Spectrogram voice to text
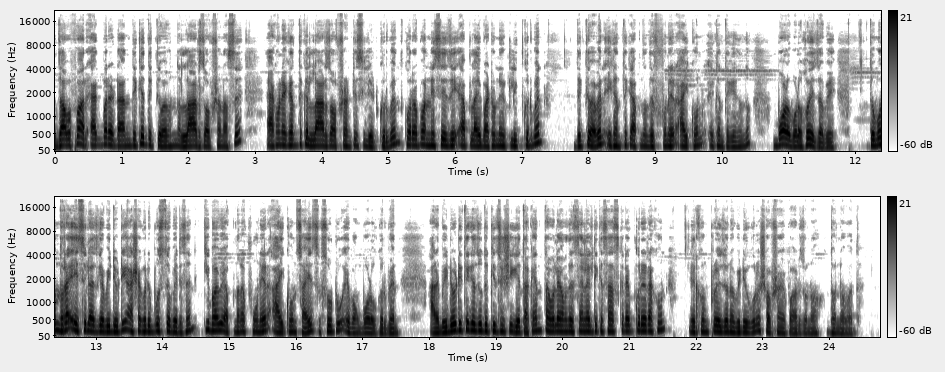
যাওয়ার পর একবারে ডান দিকে দেখতে পাবেন লার্জ অপশান আছে। এখন এখান থেকে লার্জ অপশানটি সিলেক্ট করবেন। করার পর নিচে যে অ্যাপ্লাই বাটনে ক্লিক করবেন, দেখতে পাবেন এখান থেকে আপনাদের ফোনের আইকন এখান থেকে কিন্তু বড় বড় হয়ে যাবে। তো বন্ধুরা, এই ছিল আজকে ভিডিওটি। আশা করি বুঝতে পেরেছেন কীভাবে আপনারা ফোনের আইকন সাইজ ছোট এবং বড় করবেন। আর ভিডিওটি থেকে যদি কিছু শিখে থাকেন, তাহলে আমাদের চ্যানেলটিকে সাবস্ক্রাইব করে রাখুন। এরকম প্রয়োজনীয় ভিডিওগুলো সবসময় পাওয়ার জন্য ধন্যবাদ।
